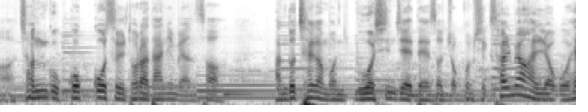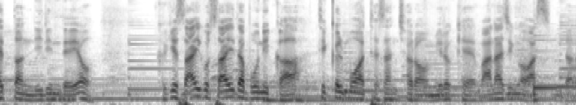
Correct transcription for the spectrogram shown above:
어, 전국 곳곳을 돌아다니면서 반도체가 뭔, 무엇인지에 대해서 조금씩 설명하려고 했던 일인데요. 그게 쌓이고 쌓이다 보니까 티끌모아 태산처럼 이렇게 많아진 것 같습니다.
